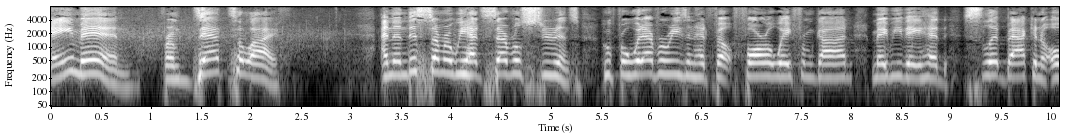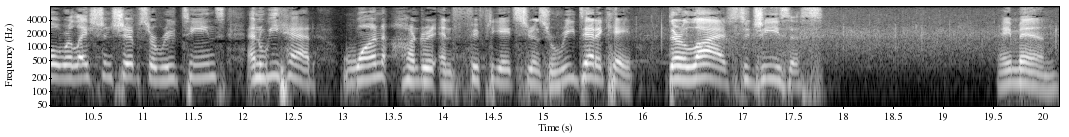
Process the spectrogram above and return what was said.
Amen. From death to life. And then this summer, we had several students who, for whatever reason, had felt far away from God. Maybe they had slipped back into old relationships or routines. And we had 158 students rededicate their lives to Jesus. Amen.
